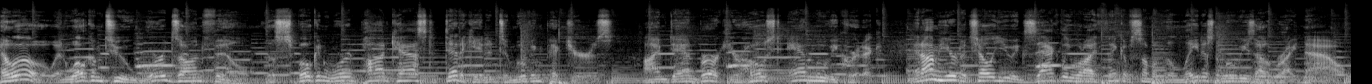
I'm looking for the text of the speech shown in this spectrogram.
Hello, and welcome to Words on Film, the spoken word podcast dedicated to moving pictures. I'm Dan Burke, your host and movie critic, and I'm here to tell you exactly what I think of some of the latest movies out right now.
